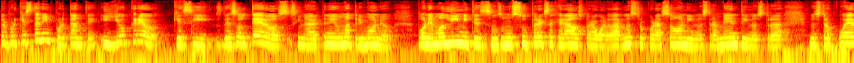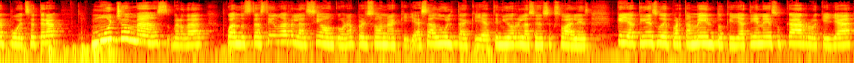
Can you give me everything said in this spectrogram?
Pero ¿por qué es tan importante? Y yo creo que si de solteros, sin haber tenido un matrimonio, ponemos límites y somos súper exagerados para guardar nuestro corazón y nuestra mente y nuestra, nuestro cuerpo, etcétera, mucho más, ¿verdad? Cuando estás teniendo una relación con una persona que ya es adulta, que ya ha tenido relaciones sexuales, que ya tiene su departamento, que ya tiene su carro, que ya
